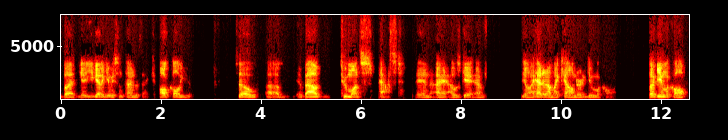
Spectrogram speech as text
but you know, you got to give me some time to think. I'll call you. So, uh, about two months passed and I, I was getting, I you know, I had it on my calendar to give him a call. So I gave him a call,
